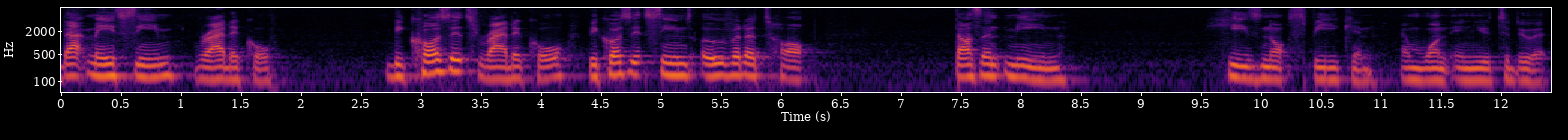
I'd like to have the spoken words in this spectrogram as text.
that may seem radical. Because it's radical, because it seems over the top, doesn't mean he's not speaking and wanting you to do it.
